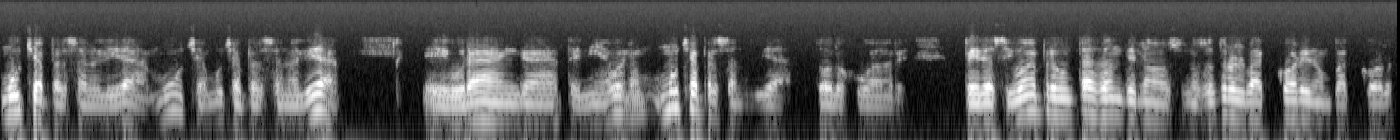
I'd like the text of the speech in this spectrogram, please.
mucha personalidad, mucha, mucha personalidad. Eh, Uranga tenía, bueno, mucha personalidad todos los jugadores. Pero si vos me preguntás dónde nos, nosotros el backcourt era un backcourt,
